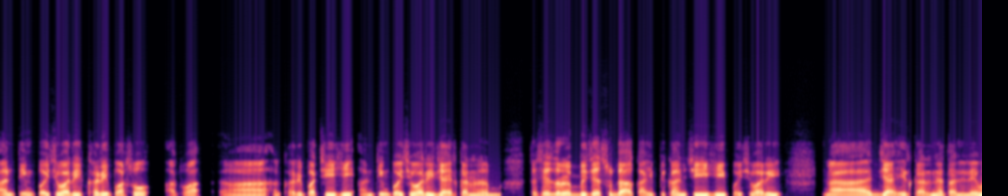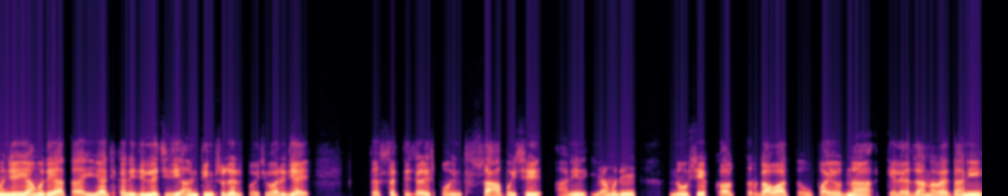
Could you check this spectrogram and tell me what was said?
अंतिम पैशेवारी खरीप असो अथवा खरीपाची ही अंतिम पैशेवारी जाहीर करण्यात तसेच रब्बीच्या सुद्धा काही पिकांची ही पैशेवारी जाहीर करण्यात आलेली आहे. म्हणजे यामध्ये आता या ठिकाणी जिल्ह्याची जी अंतिम सुधारित पैशेवारी जी आहे तर सत्तेचाळीस पॉईंट सहा पैसे आणि यामध्ये नऊशे एकाहत्तर गावात उपाययोजना केल्या जाणार आहेत. आणि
